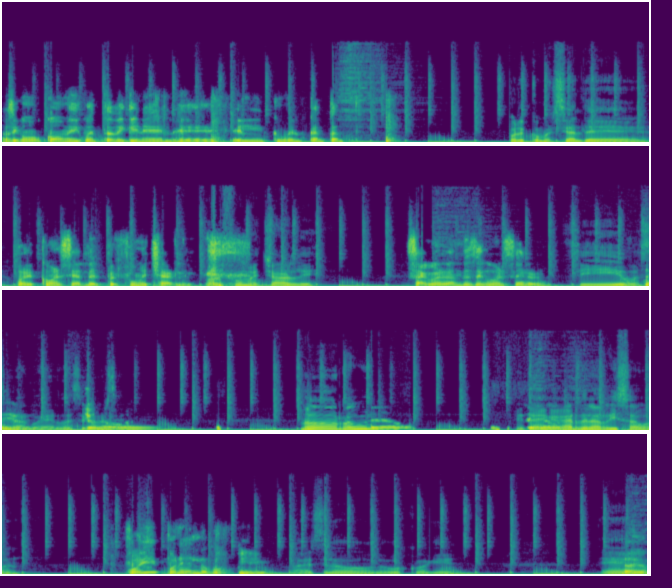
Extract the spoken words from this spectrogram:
Así como, como me di cuenta de quién es el, eh, el, cantante. Por el comercial de Por el comercial del perfume Charlie. Perfume Charlie. ¿Se acuerdan de ese comercial? no? Sí, pues sí, me acuerdo de ese Yo comercial. No, Raúl. Me te voy a cagar de la risa, weón. Podríais ponerlo, pues, Piri. A ver si lo, lo busco aquí. Eh,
